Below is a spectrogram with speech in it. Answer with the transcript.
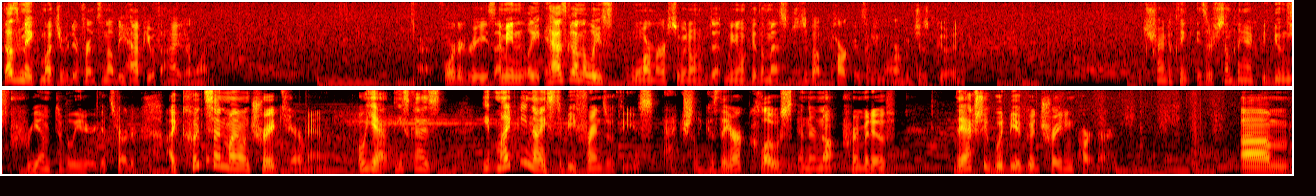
doesn't make much of a difference, and I'll be happy with either one. All right, four degrees. I mean, it has gotten at least warmer, so we don't have to. We don't get the messages about parkas anymore, which is good. I'm trying to think. Is there something I could be doing preemptively here to get started? I could send my own trade caravan. Oh yeah, these guys. It might be nice to be friends with these actually, because they are close and they're not primitive. They actually would be a good trading partner. Um,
